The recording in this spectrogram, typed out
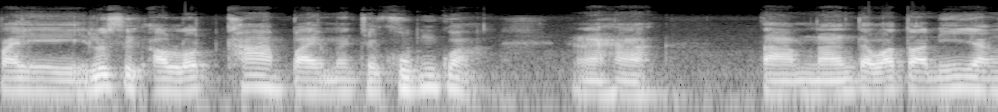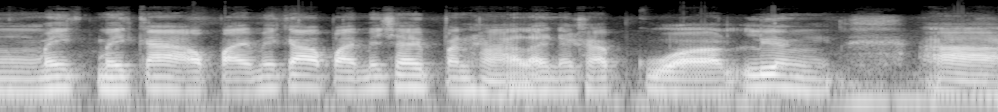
ไปรู้สึกเอารถข้ามไปมันจะคุ้มกว่านะฮะ ตามนั้น แต่ว่าตอนนี้ยังไม่ไม่กล้าเอาไป ไม่กล้าเอาไปไม่ใช่ปัญหาอะไรนะครับ กลัวเรื่องอา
